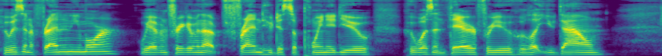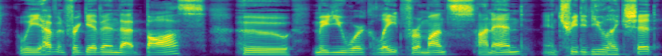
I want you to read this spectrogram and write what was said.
who isn't a friend anymore. We haven't forgiven that friend who disappointed you, who wasn't there for you, who let you down. We haven't forgiven that boss who made you work late for months on end and treated you like shit.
